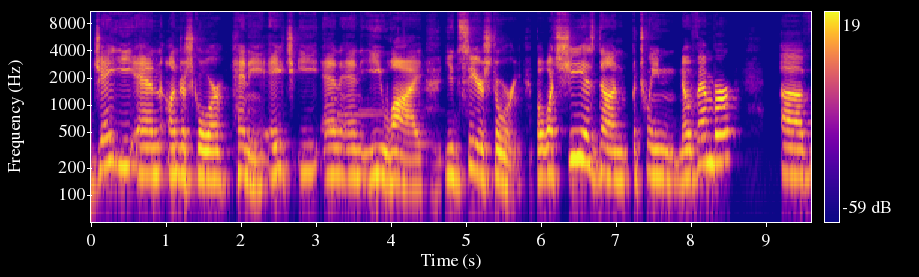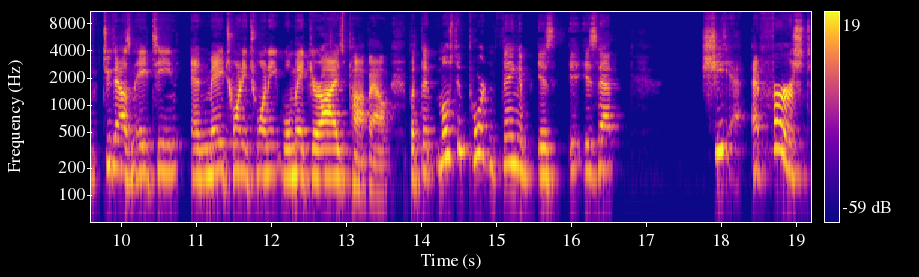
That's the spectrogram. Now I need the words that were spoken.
j-e-n underscore henney h-e-n-n-e-y you'd see her story. But what she has done between november of 2018 and may 2020 will make your eyes pop out. But the most important thing is is that she at first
